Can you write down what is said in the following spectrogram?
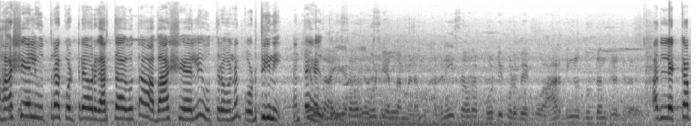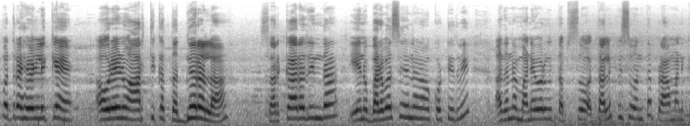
ಭಾಷೆಯಲ್ಲಿ ಉತ್ತರ ಕೊಟ್ಟರೆ ಅವ್ರಿಗೆ ಅರ್ಥ ಆಗುತ್ತೋ ಆ ಭಾಷೆಯಲ್ಲಿ ಉತ್ತರವನ್ನು ಕೊಡ್ತೀನಿ ಅಂತ ಹೇಳ್ತೀನಿ. ಅದು ಲೆಕ್ಕಪತ್ರ ಹೇಳಲಿಕ್ಕೆ ಅವರೇನು ಆರ್ಥಿಕ ತಜ್ಞರಲ್ಲ ಸರ್ಕಾರದಿಂದ ಏನು ಭರವಸೆಯನ್ನು ನಾವು ಕೊಟ್ಟಿದ್ವಿ ಅದನ್ನು ಮನೆವರೆಗೂ ತಪ್ಪಿಸೋ ತಲುಪಿಸುವಂಥ ಪ್ರಾಮಾಣಿಕ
